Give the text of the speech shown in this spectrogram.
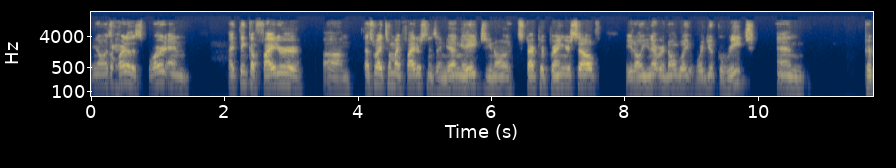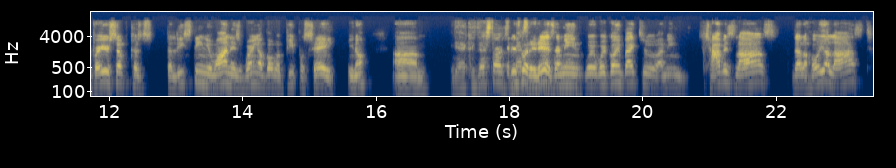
You know, it's right. part of the sport. And I think a fighter, um, that's why I tell my fighters since a young age, you know, start preparing yourself, you know, you never know what, what you could reach and prepare yourself because the least thing you want is worrying about what people say, you know? Um, yeah, because that starts. It is what it is. I mean, we're, we're going back to, I mean, Chavez lost, De La Hoya lost,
